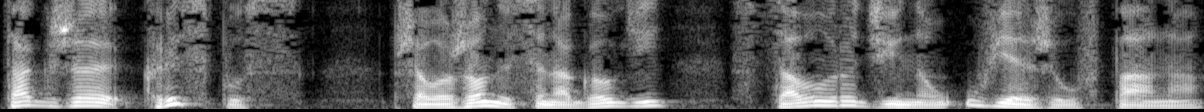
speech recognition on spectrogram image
Także Kryspus, przełożony synagogi, z całą rodziną uwierzył w Pana.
